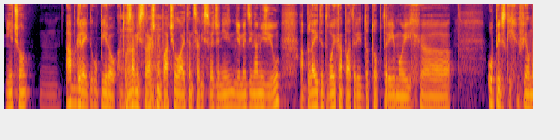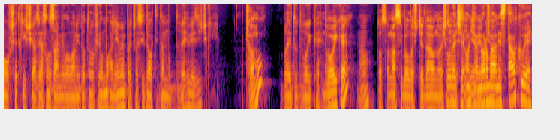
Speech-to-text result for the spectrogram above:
niečo mm, upgrade upírov a to uh-huh. sa mi strašne uh-huh. páčilo aj ten celý svet, že nie, nie medzi nami žijú a Blade 2 patrí do top 3 mojich uh, upírských filmov všetkých čias. Ja som zamilovaný do toho filmu a neviem, prečo si dal ty tam dve hviezdičky. Čomu? Blade dvojke. Dvojke? No. To som asi bol ešte dávno. Ešte človeče, on ťa normálne čo. stalkuje.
